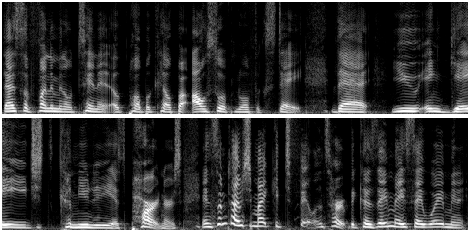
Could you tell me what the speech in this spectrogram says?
that's a fundamental tenet of public health, but also of Norfolk State, that you engage community as partners. And sometimes you might get your feelings hurt because they may say, wait a minute,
